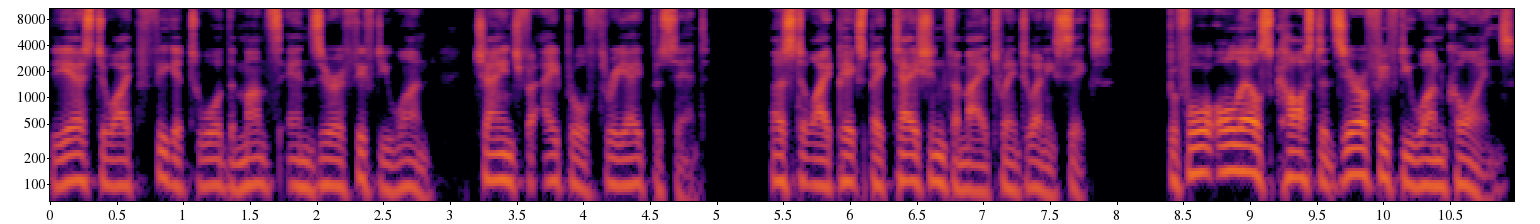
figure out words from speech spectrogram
The to figure toward the month's end 0.51, change for April 38%. As to expectation for May 2026. Before all else cost at 0.51 coins.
